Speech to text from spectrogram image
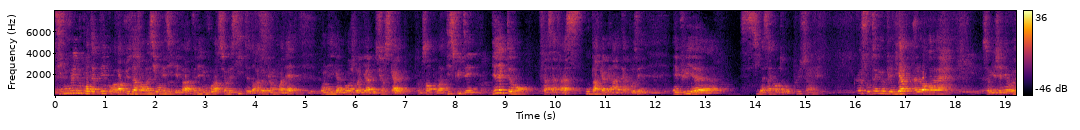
Si vous voulez nous contacter pour avoir plus d'informations, n'hésitez pas, venez nous voir sur le site dragonium.net. On est également joignable sur Skype, comme ça on pourra discuter directement, face à face, ou par caméra interposée. Et puis, euh, s'il y a 50 euros de plus, hein, le fauteuil me plaît bien, alors euh, soyez généreux.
